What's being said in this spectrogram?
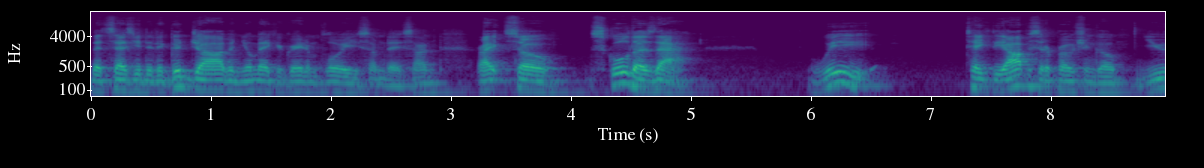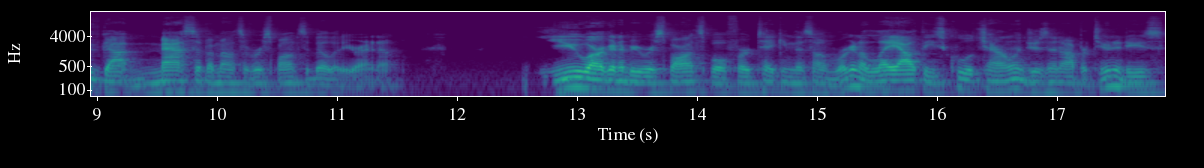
that says you did a good job and you'll make a great employee someday, son. Right? So school does that. We take the opposite approach and go, you've got massive amounts of responsibility right now. You are going to be responsible for taking this on. We're going to lay out these cool challenges and opportunities.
